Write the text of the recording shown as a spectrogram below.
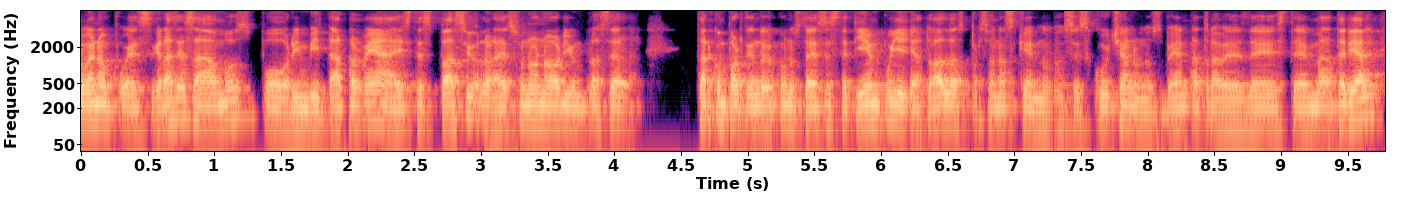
bueno, pues gracias a ambos por invitarme a este espacio. La verdad es un honor y un placer estar compartiendo con ustedes este tiempo y a todas las personas que nos escuchan o nos ven a través de este material.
